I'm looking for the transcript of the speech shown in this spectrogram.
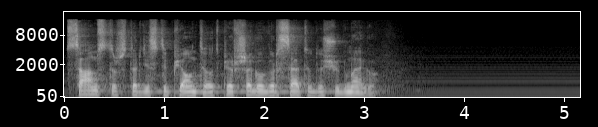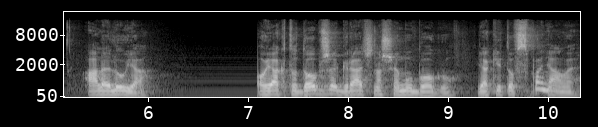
Psalm 145 od pierwszego wersetu do siódmego. Aleluja! O jak to dobrze grać naszemu Bogu, jakie to wspaniałe!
